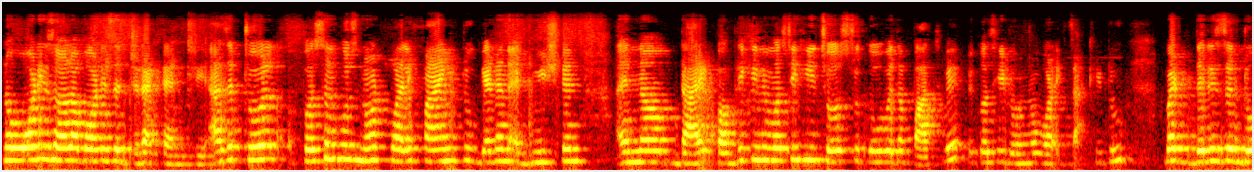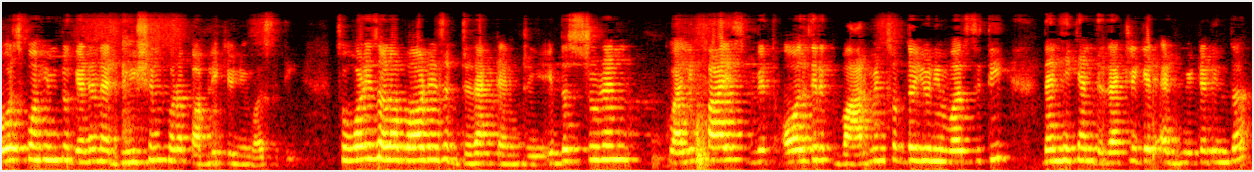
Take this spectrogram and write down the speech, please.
Now, what is all about is a direct entry. As I told, a person who's not qualifying to get an admission in a direct public university, he chose to go with a pathway because he don't know what exactly to. But there is a doors for him to get an admission for a public university. So what is all about is a direct entry. If the student qualifies with all the requirements of the university, then he can directly get admitted in the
